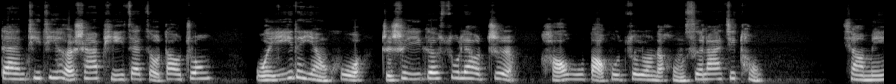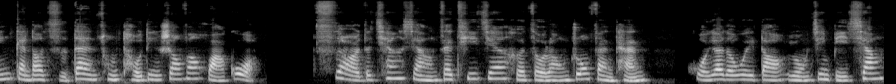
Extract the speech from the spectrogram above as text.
但 T T 和沙皮在走道中唯一的掩护，只是一个塑料制、毫无保护作用的红色垃圾桶。小明感到子弹从头顶上方划过，刺耳的枪响在梯间和走廊中反弹，火药的味道涌进鼻腔。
